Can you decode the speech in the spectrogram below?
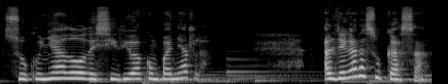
su cuñado decidió acompañarla. Al llegar a su casa,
